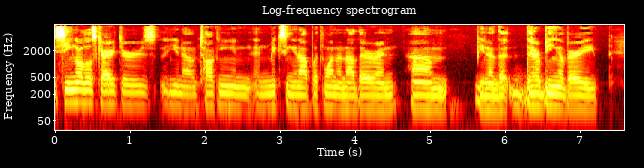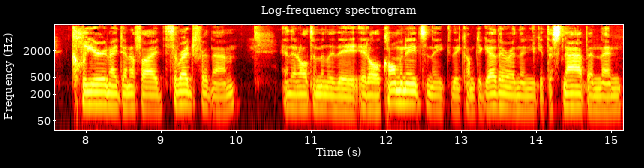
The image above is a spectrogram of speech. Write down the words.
seeing all those characters, you know, talking and, and mixing it up with one another and um you know that there being a very clear and identified thread for them and then ultimately they it all culminates and they they come together and then you get the snap and then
